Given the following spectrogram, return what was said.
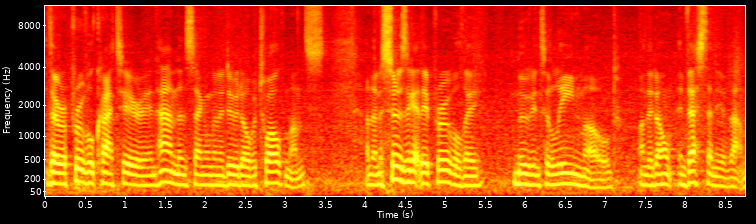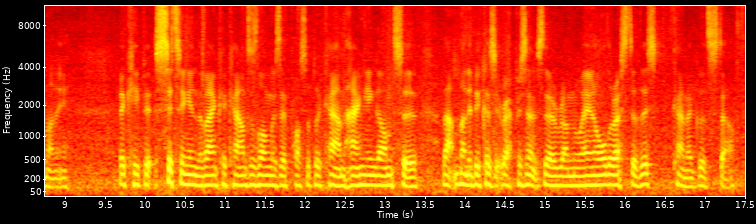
their approval criteria in hand and saying, I'm going to do it over 12 months. And then as soon as they get the approval, they move into lean mode and they don't invest any of that money. They keep it sitting in the bank account as long as they possibly can, hanging on to that money because it represents their runway and all the rest of this kind of good stuff.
